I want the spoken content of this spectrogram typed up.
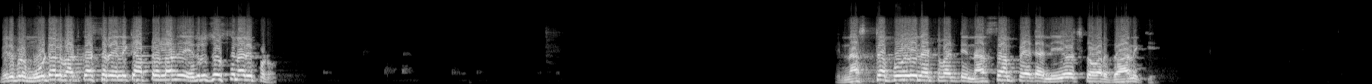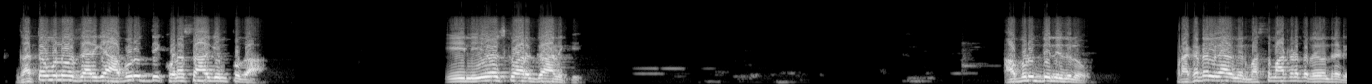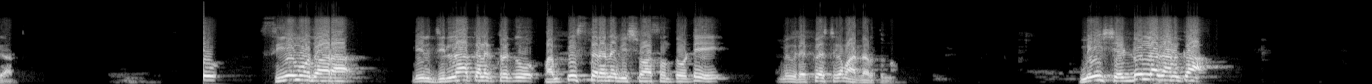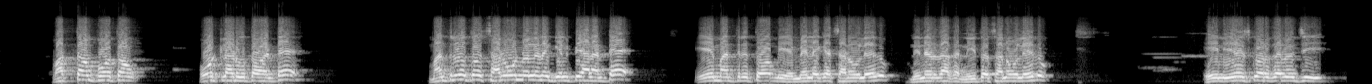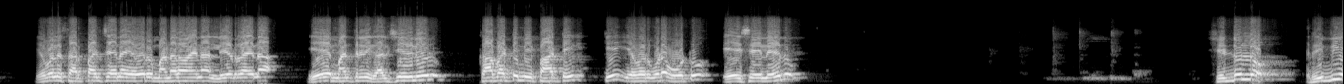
మీరు ఇప్పుడు మూటలు పట్టుకొస్తారు హెలికాప్టర్లను ఎదురు చూస్తున్నారు ఇప్పుడు. నష్టపోయినటువంటి నర్సంపేట నియోజకవర్గానికి గతంలో జరిగే అభివృద్ధి కొనసాగింపుగా ఈ నియోజకవర్గానికి అభివృద్ధి నిధులు ప్రకటనలు కాదు మీరు మస్తు మాట్లాడుతారు రేవంత్ రెడ్డి గారు. సీఎంఓ ద్వారా మీరు జిల్లా కలెక్టర్కు పంపిస్తారనే విశ్వాసంతో మేము రిక్వెస్ట్గా మాట్లాడుతున్నాం. మీ షెడ్యూల్లో కనుక వత్తం పోతాం ఓట్లు అడుగుతాం అంటే మంత్రులతో చనువు ఉన్నోళ్ళని గెలిపించాలంటే ఏ మంత్రితో మీ ఎమ్మెల్యేకే చనువు లేదు నిన్నటిదాకా నీతో చనువు లేదు. ఈ నియోజకవర్గం నుంచి ఎవరు సర్పంచ్ అయినా ఎవరు మండలం అయినా లీడర్ అయినా ఏ మంత్రిని కలిసేది లేదు. కాబట్టి మీ పార్టీకి ఎవరు కూడా ఓటు వేసేయలేదు షెడ్యూల్లో రివ్యూ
